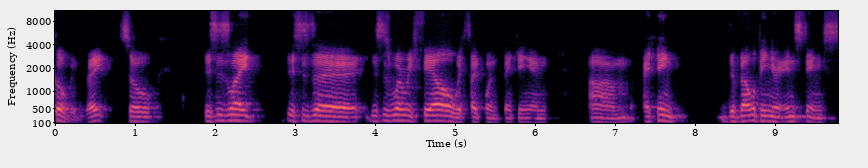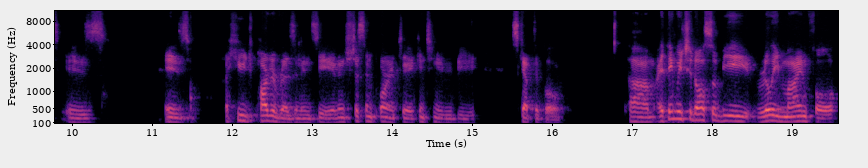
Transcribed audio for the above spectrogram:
COVID, right? So this is like this is a this is where we fail with type one thinking, and um, I think developing your instincts is is a huge part of residency, and it's just important to continue to be skeptical. Um, I think we should also be really mindful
